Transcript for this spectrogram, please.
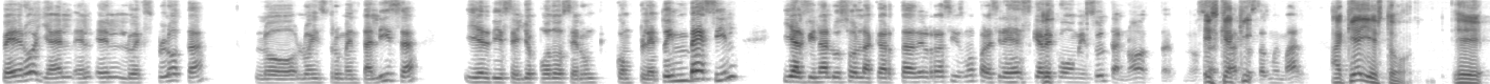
pero ya él, lo explota, lo, lo, instrumentaliza y él dice, yo puedo ser un completo imbécil y al final uso la carta del racismo para decir, es que ve cómo me insultan, ¿no? es que aquí, estás muy mal. Aquí hay esto, eh,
